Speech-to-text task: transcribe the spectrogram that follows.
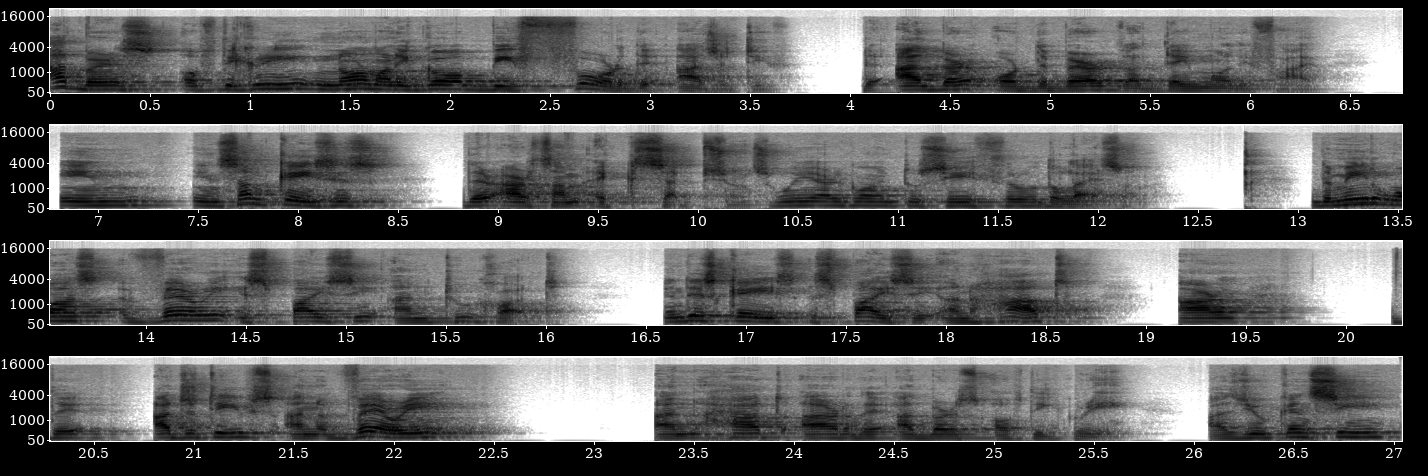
Adverbs of degree normally go before the adjective, the adverb or the verb that they modify. In, in some cases, there are some exceptions. We are going to see through the lesson. The meal was very spicy and too hot. In this case, spicy and hot are the adjectives and very and hot are the adverbs of degree. As you can see,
